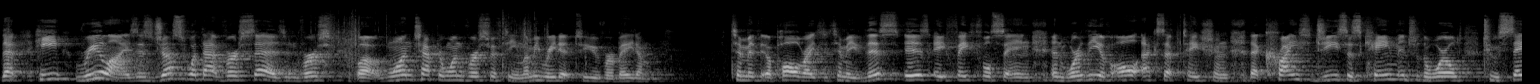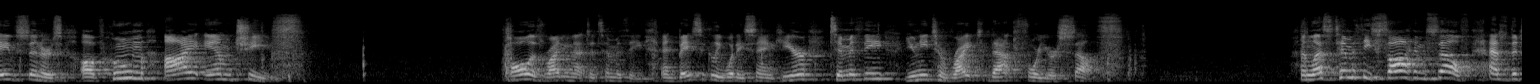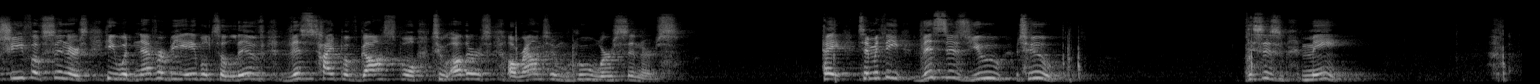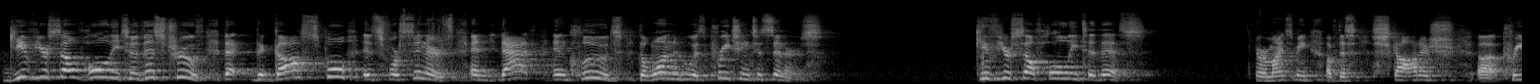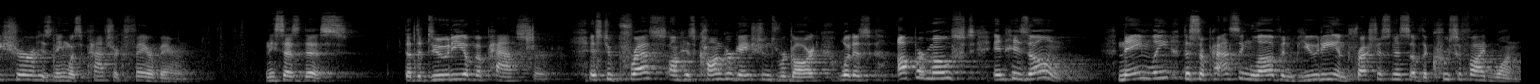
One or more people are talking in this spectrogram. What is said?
That he realizes just what that verse says in verse uh, 1, chapter 1, verse 15. Let me read it to you verbatim. Timothy, uh, Paul writes to Timothy, This is a faithful saying and worthy of all acceptation that Christ Jesus came into the world to save sinners, of whom I am chief. Paul is writing that to Timothy. And basically, what he's saying here Timothy, you need to write that for yourself. Unless Timothy saw himself as the chief of sinners, he would never be able to live this type of gospel to others around him who were sinners. Hey, Timothy, this is you too. This is me. Give yourself wholly to this truth that the gospel is for sinners, and that includes the one who is preaching to sinners. Give yourself wholly to this. It reminds me of this Scottish uh, preacher. His name was Patrick Fairbairn. And he says this that the duty of a pastor is to press on his congregation's regard what is uppermost in his own namely, the surpassing love and beauty and preciousness of the crucified one,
